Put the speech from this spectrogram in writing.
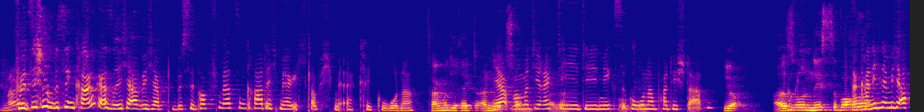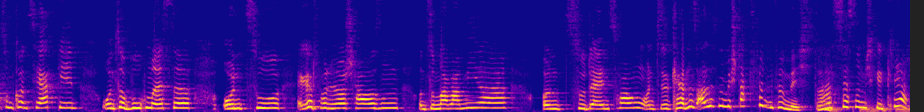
Nein. Fühlt sich schon ein bisschen krank. Also ich habe ich hab ein bisschen Kopfschmerzen gerade. Ich merke, ich glaube, ich kriege Corona. Fangen wir direkt an. Ja, wollen wir direkt alle. die, die nächste Okay. Corona-Party starten? Ja, also nächste Woche. Dann kann ich nämlich auch zum Konzert gehen und zur Buchmesse und zu Eckert von Hirschhausen und zu Mamma Mia und zu deinem Song und kann das alles nämlich stattfinden für mich. Dann hat sich das nämlich Mhm. geklärt.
